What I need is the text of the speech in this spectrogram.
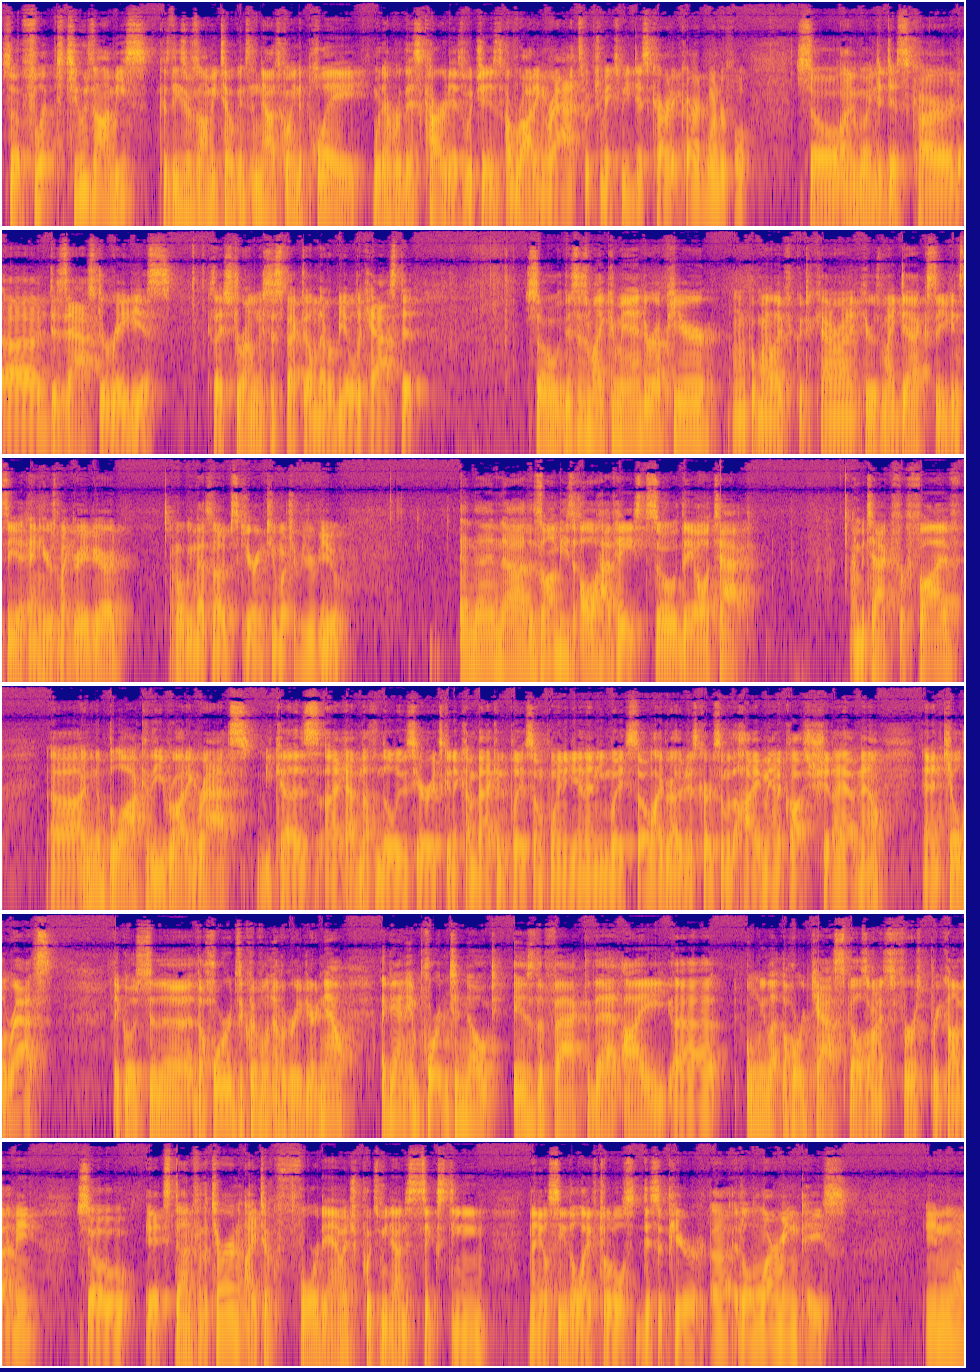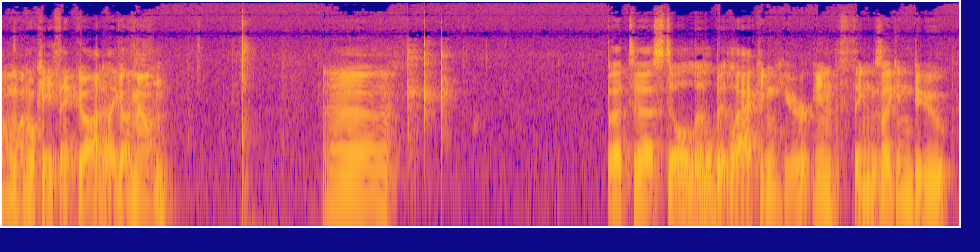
So it flipped two zombies, because these are zombie tokens, and now it's going to play whatever this card is, which is a Rotting Rats, which makes me discard a card. Wonderful. So I'm going to discard uh, Disaster Radius, because I strongly suspect I'll never be able to cast it. So this is my commander up here. I'm going to put my life counter on it. Here's my deck so you can see it, and here's my graveyard. I'm hoping that's not obscuring too much of your view. And then uh, the zombies all have haste, so they all attack. I'm attacked for five. Uh, I'm going to block the Rotting Rats because I have nothing to lose here. It's going to come back into play at some point again anyway, so I'd rather discard some of the high mana cost shit I have now and kill the rats. It goes to the, the Horde's equivalent of a graveyard. Now, again, important to note is the fact that I uh, only let the Horde cast spells on its first pre-combat main. So it's done for the turn. I took 4 damage, puts me down to 16. Now you'll see the life totals disappear uh, at an alarming pace in one-on-one. -on -one. Okay, thank God, I got a mountain. Uh, but uh, still a little bit lacking here in things I can do.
